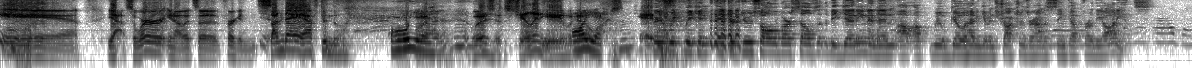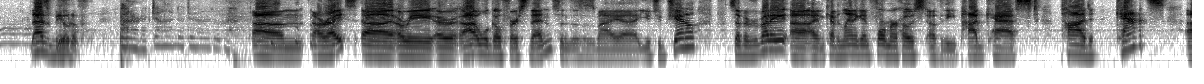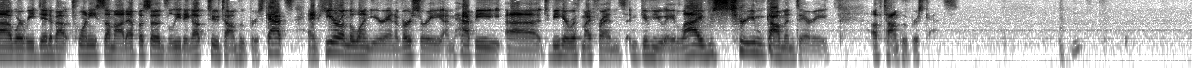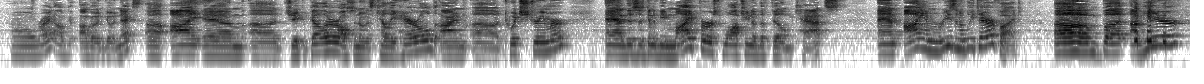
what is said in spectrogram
yeah, yeah. So we're you know it's a friggin' Sunday afternoon. Oh yeah. We're just chilling here. We're Oh, gonna yeah. watch some Figure we, we can introduce all of ourselves at the beginning, and then I'll, I'll, we'll go ahead and give instructions on how to sync up for the audience. That's beautiful. Um, all right. Uh, are we? Or I will go first then, since this is my uh, YouTube channel. What's up, everybody? Uh, I am Kevin Lanigan, former host of the podcast Pod Cats, uh, where we did about twenty some odd episodes leading up to Tom Hooper's Cats. And here on the one year anniversary, I'm happy uh, to be here with my friends and give you a live stream commentary of Tom Hooper's Cats. All right, I'll, I'll go ahead and go next. Uh, I am uh, Jacob Keller, also known as Kelly Harold. I'm a Twitch streamer, and this is going to be my first watching of the film Cats, and I am reasonably terrified. Um, but I'm here,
